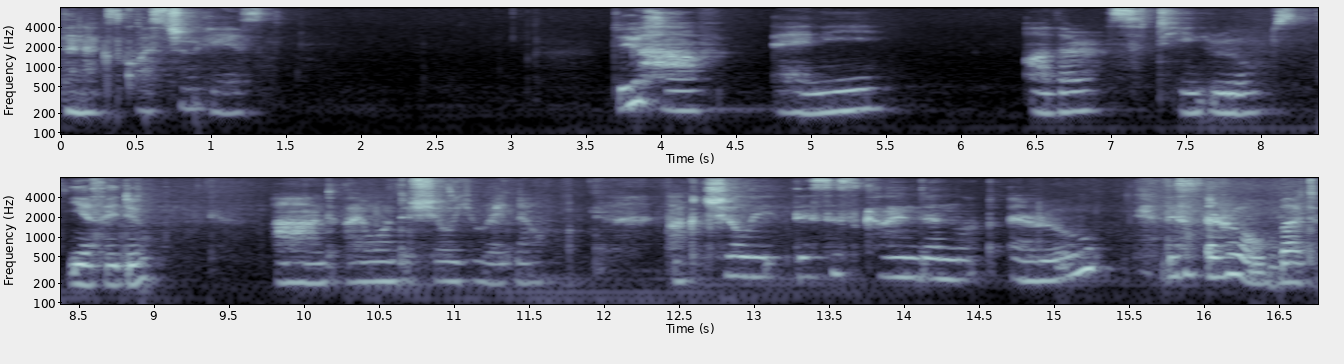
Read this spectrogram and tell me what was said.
The next question is Do you have any other sateen robes? Yes, I do. And I want to show you right now. Actually, this is kind of not a robe. This is a robe, but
